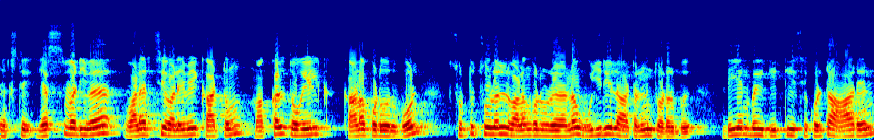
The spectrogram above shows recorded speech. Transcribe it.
next S வடிவ வளர்ச்சி வளைவை காட்டும் மக்கள் தொகையில் காணப்படுவது போல் சுற்றுச்சூழல் வளங்களுடனான உயிரியல் ஆற்றலின் தொடர்பு. D N by D T equal to R N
